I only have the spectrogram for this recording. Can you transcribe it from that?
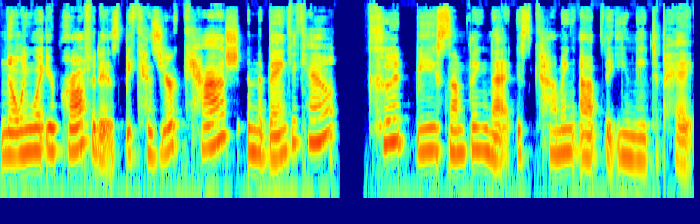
knowing what your profit is because your cash in the bank account could be something that is coming up that you need to pay.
